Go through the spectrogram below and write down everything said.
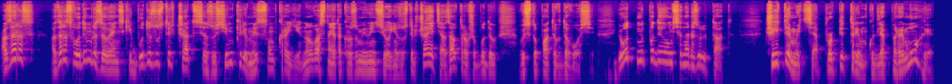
А зараз, а зараз Володимир Зеленський буде зустрічатися з усім керівництвом країни. Ну, власне, я так розумію, він сьогодні зустрічається, а завтра вже буде виступати в Давосі. І от ми подивимося на результат. Чи йтиметься про підтримку для перемоги,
